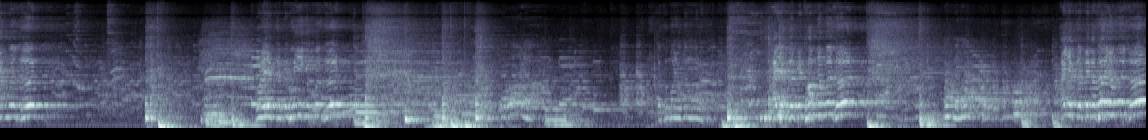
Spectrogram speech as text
ยกมือขึ้น ผู้ใดอยากเกิดเป็นผู้หญิงยกมือขึ้นโอ้เนาะก็คือมายกน้ำมูนะใครอยากเกิดเป็นทอมยกมือขึ้นลูกไม่นวดใครอยากเกิดเป็นกระเทยยกมือขึ้น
